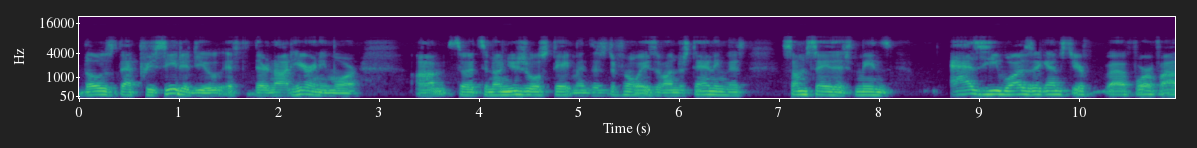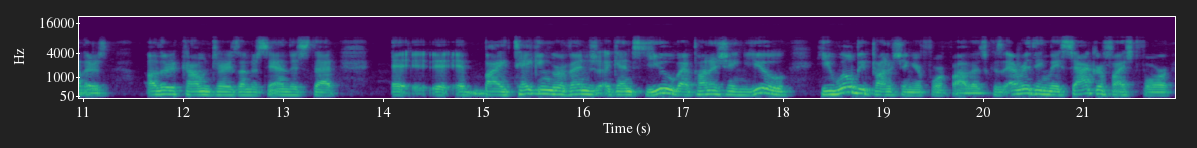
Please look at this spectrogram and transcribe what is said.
those that preceded you if they're not here anymore. Um, so it's an unusual statement. There's different ways of understanding this. Some say this means as he was against your uh, forefathers. Other commentaries understand this that it, it, it, by taking revenge against you, by punishing you, he will be punishing your forefathers because everything they sacrificed for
